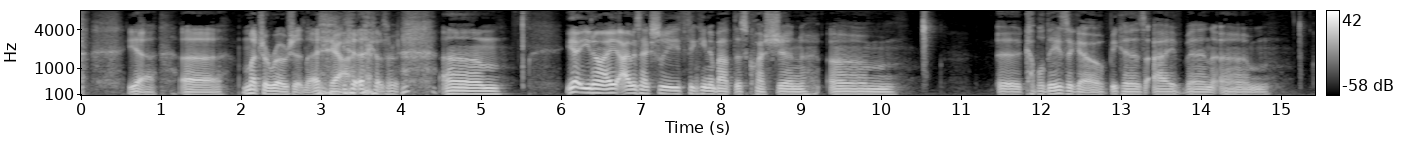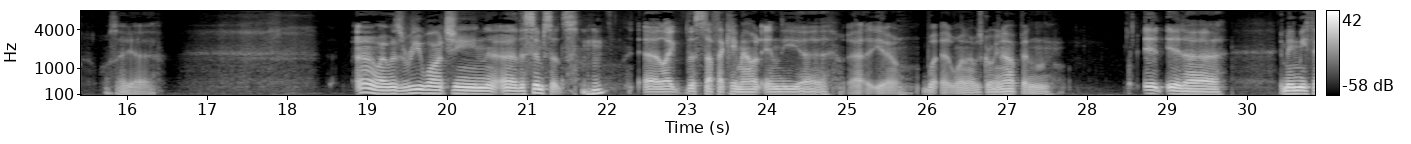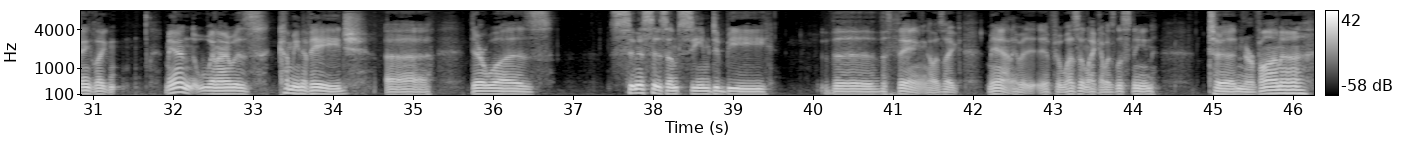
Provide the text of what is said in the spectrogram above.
yeah. Uh, much erosion. Yeah. um, yeah, you know, I, I was actually thinking about this question um, a couple days ago because I've been, um, what was I? Uh, oh, I was rewatching uh, The Simpsons. Mm-hmm. Uh, like the stuff that came out in the, uh, uh, you know, wh- when I was growing up, and it it uh it made me think like man when i was coming of age uh there was cynicism seemed to be the the thing i was like man if it, if it wasn't like i was listening to Nirvana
